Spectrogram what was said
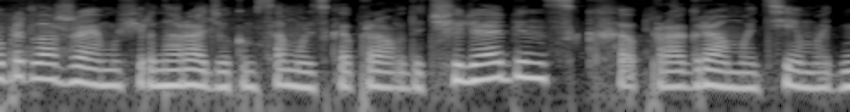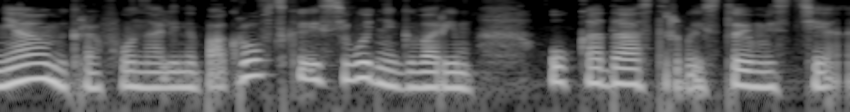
Мы продолжаем эфир на радио «Комсомольская правда» Челябинск. Программа «Тема дня». У микрофона Алина Покровская. Сегодня говорим о кадастровой стоимости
